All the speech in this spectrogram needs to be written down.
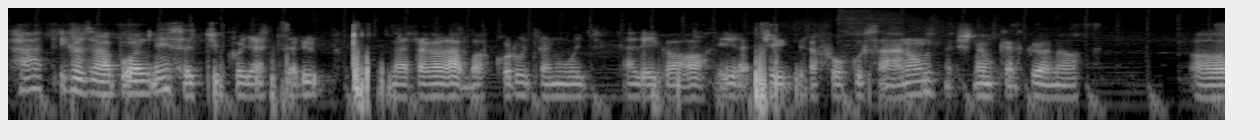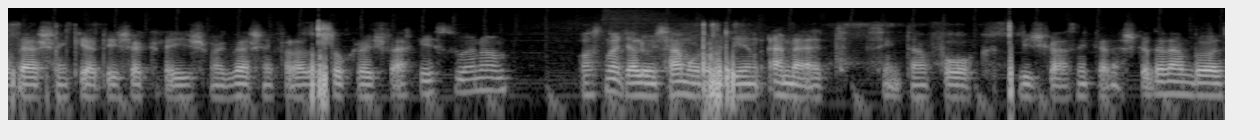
Hát igazából nézhetjük, hogy egyszerűbb, mert legalább akkor ugyanúgy elég a érettségére fókuszálnom, és nem kell külön a, a versenykérdésekre is, meg versenyfeladatokra is felkészülnöm. Az nagy előny számomra, hogy én emelt szinten fogok vizsgázni kereskedelemből,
